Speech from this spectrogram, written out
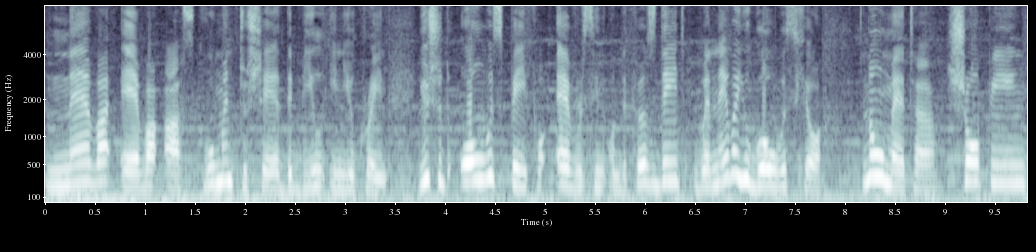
never ever ask women to share the bill in Ukraine. You should always pay for everything on the first date whenever you go with her, no matter shopping,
